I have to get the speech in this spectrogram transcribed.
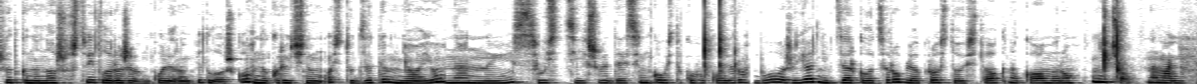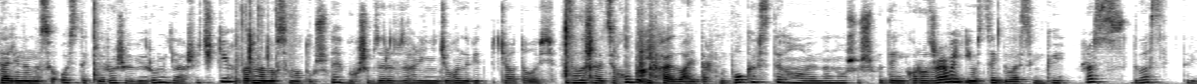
Швидко наношу світло-рожевим кольором підложку. На коричневому ось тут затемняю. На низ. Ось ці швидесенько, ось такого кольору. Боже, я не в дзеркало це роблю, а просто ось так на камеру. Нічого, нормально. Далі нанесу ось такі рожеві рум'яшечки. Тепер наносимо туш. Дай Бог, щоб зараз взагалі нічого не відпечаталось. Залишаються губи і хайлайтер. Поки встигаю, наношу швиденько рожевий і ось цей білесенький. Раз, два, три.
